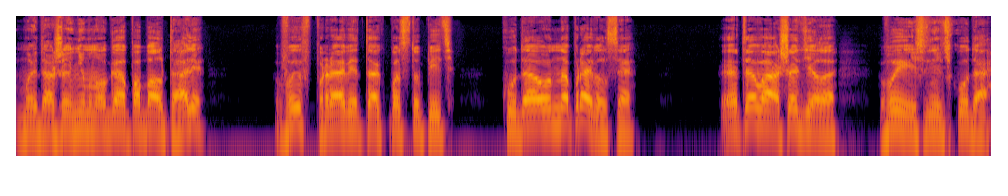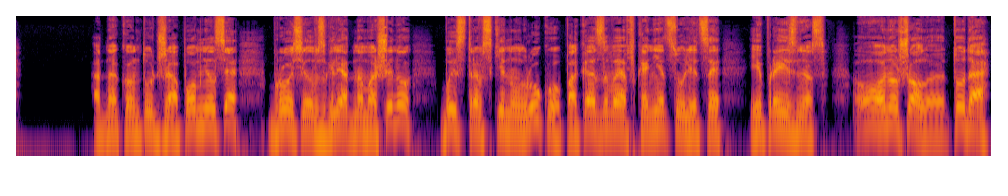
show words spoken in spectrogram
Мы даже немного поболтали». «Вы вправе так поступить. Куда он направился?» «Это ваше дело — выяснить, куда». Однако он тут же опомнился, бросил взгляд на машину, быстро вскинул руку, показывая в конец улицы, и произнес: «Он ушел туда».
